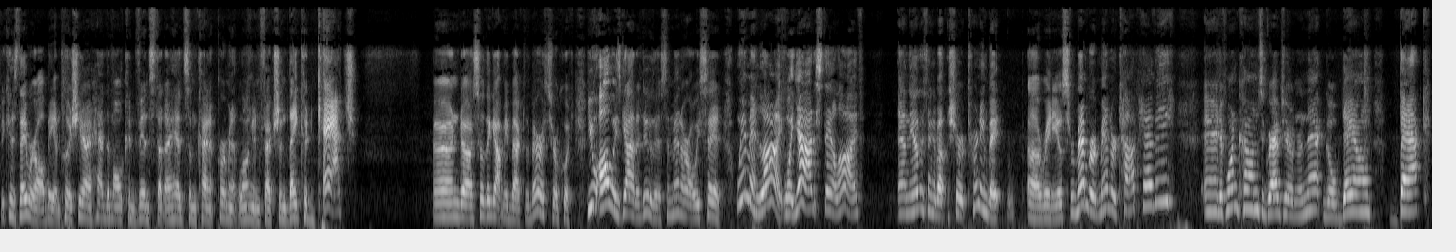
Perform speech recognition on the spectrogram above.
because they were all being pushy, I had them all convinced that I had some kind of permanent lung infection they could catch. And uh, so they got me back to the barracks real quick. You always got to do this, and men are always saying, "Women lie." Well, yeah, to stay alive. And the other thing about the short turning ba- uh, radius, remember, men are top heavy. And if one comes and grabs you on the neck, go down, back.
